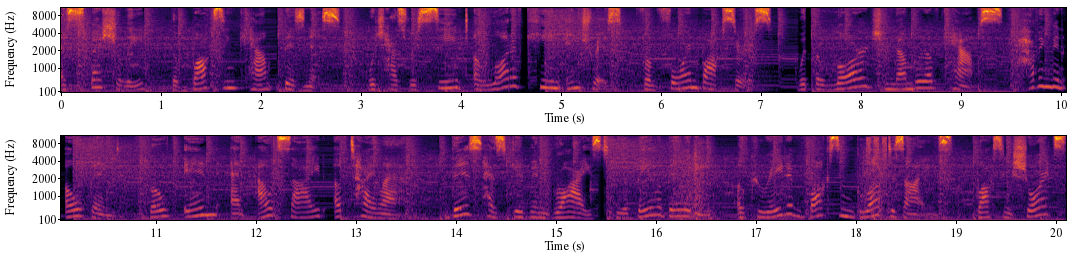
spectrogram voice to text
especially the boxing camp business, which has received a lot of keen interest from foreign boxers, with the large number of camps having been opened both in and outside of Thailand. This has given rise to the availability of creative boxing glove designs, boxing shorts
